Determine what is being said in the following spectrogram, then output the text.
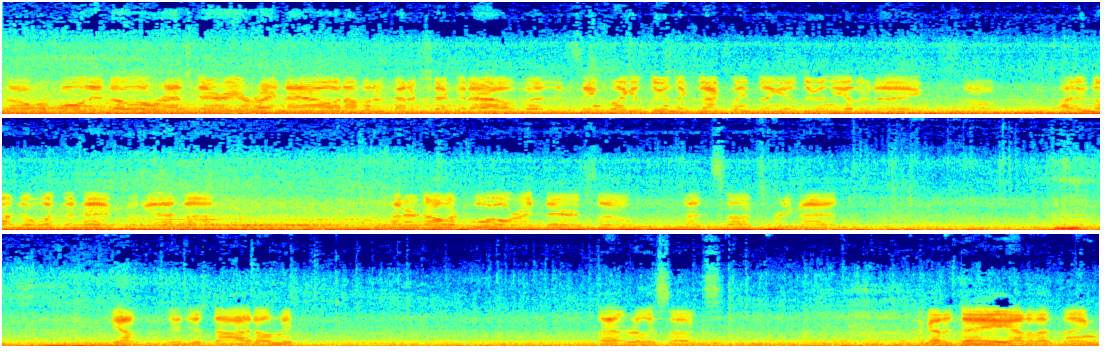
So we're pulling into a little rest area right now, and I'm going to kind of check it out. But it seems like it's doing the exact same thing it was doing the other day. So I do not know what the heck. I mean, that's a hundred dollar coil right there. So that sucks pretty bad. Yep, it just died on me. That really sucks. I got a day out of that thing.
